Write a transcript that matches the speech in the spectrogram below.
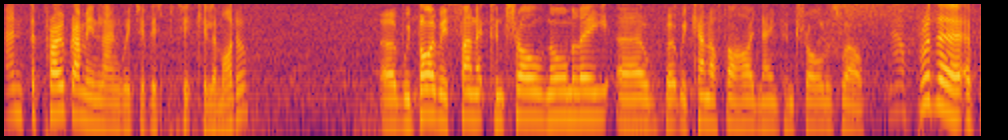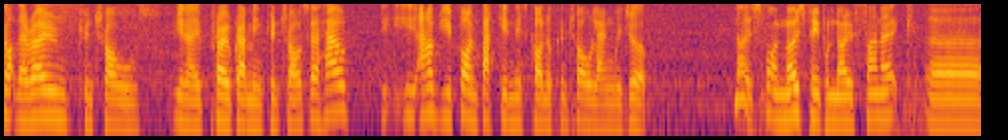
And the programming language of this particular model? Uh, we buy with FANUC control normally, uh, but we can offer Heidenhain control as well. Now, Brother have got their own controls, you know, programming control. So how do you, how do you find backing this kind of control language up? No, it's fine. Most people know FANUC. Uh,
